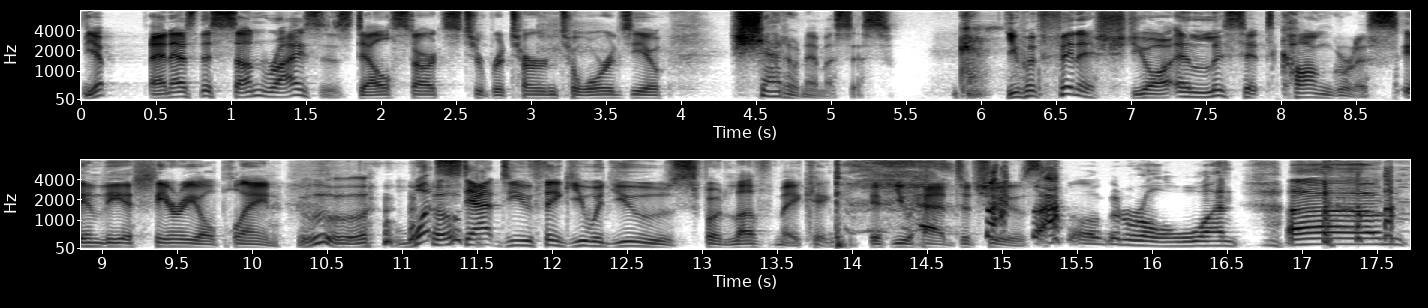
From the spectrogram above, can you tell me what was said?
yep and as the sun rises dell starts to return towards you shadow nemesis you have finished your illicit congress in the ethereal plane Ooh. what stat do you think you would use for lovemaking if you had to choose oh, I'm gonna roll a one. Um,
